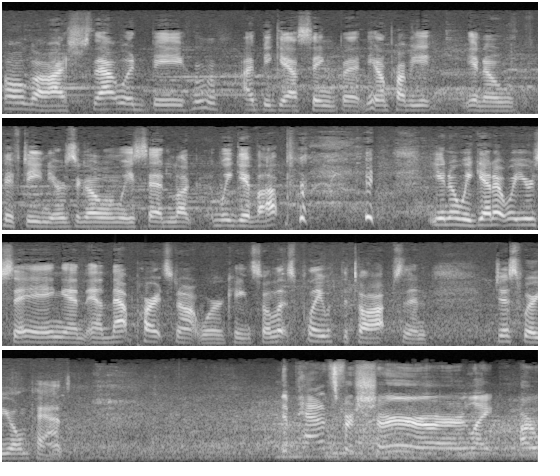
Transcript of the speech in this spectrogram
Oh gosh, that would be, hmm, I'd be guessing, but you know, probably, you know, 15 years ago when we said, look, we give up. you know, we get at what you're saying and, and that part's not working, so let's play with the tops and just wear your own pants the pants for sure are like are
